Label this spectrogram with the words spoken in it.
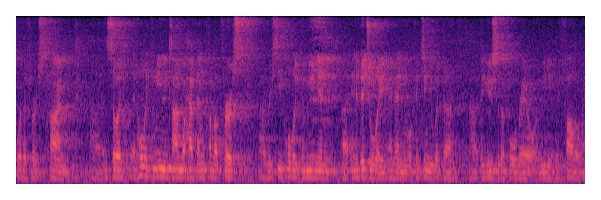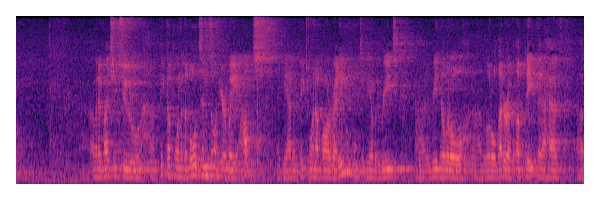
for the first time. Uh, and so at, at, Holy Communion time, we'll have them come up first, uh, receive Holy Communion uh, individually, and then we'll continue with the, uh, the use of the full rail immediately following. I would invite you to uh, pick up one of the bulletins on your way out, if you haven't picked one up already, and to be able to read, uh, read the little, uh, little letter of update that I have uh,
